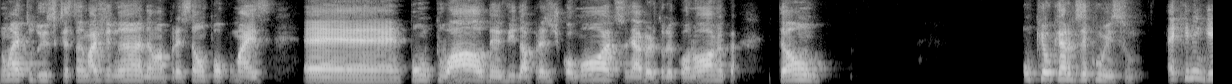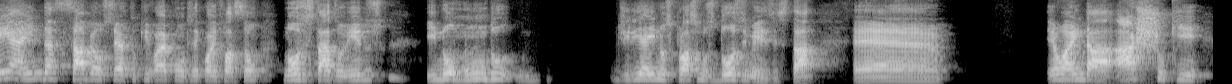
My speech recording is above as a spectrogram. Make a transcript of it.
não é tudo isso que vocês estão imaginando, é uma pressão um pouco mais é, pontual devido a preço de commodities, reabertura econômica. Então, o que eu quero dizer com isso? É que ninguém ainda sabe ao certo o que vai acontecer com a inflação nos Estados Unidos e no mundo, diria aí, nos próximos 12 meses, tá? É... Eu ainda acho que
